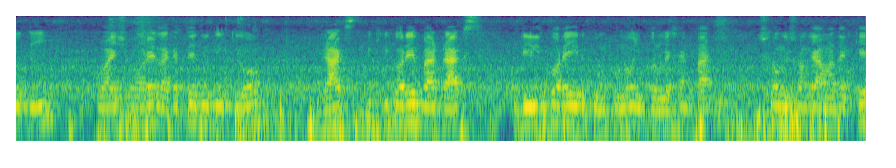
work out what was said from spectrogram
যদি খোয়াই শহর এলাকাতে যদি কেউ ড্রাগস বিক্রি করে বা ড্রাগস ডিল করে, এরকম কোনো ইনফরমেশান পায় সঙ্গে সঙ্গে আমাদেরকে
